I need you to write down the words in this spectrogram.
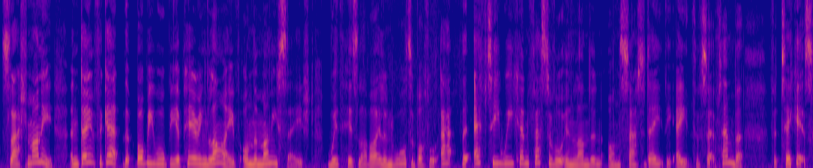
slash money. And don't forget that Bobby will be appearing live on the Money Stage with his Love Island water bottle at the FT Weekend Festival in London on Saturday, the 8th of September. For tickets,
